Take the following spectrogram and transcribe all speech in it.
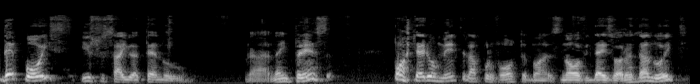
Depois, isso saiu até no, na, na, imprensa. Posteriormente, lá por volta de umas 9, 10 horas da noite,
